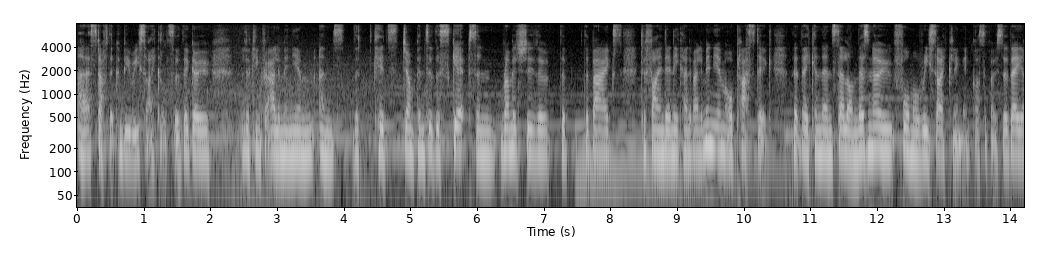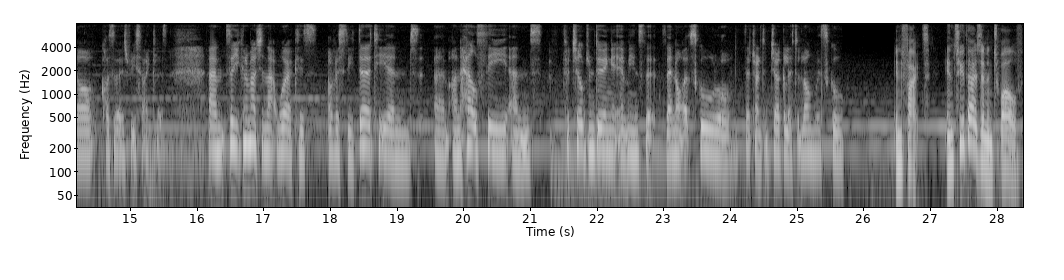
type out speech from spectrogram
uh, stuff that can be recycled. So they go looking for aluminium, and the kids jump into the skips and rummage through the, the, the, bags to find any kind of aluminium or plastic that they can then sell on. There's no formal recycling in Kosovo, so they are Kosovo's recyclers. Um, so you can imagine that work is obviously dirty and um, unhealthy, and for children doing it, it means that they're not at school or they're trying to juggle it along with school. In fact, in 2012,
